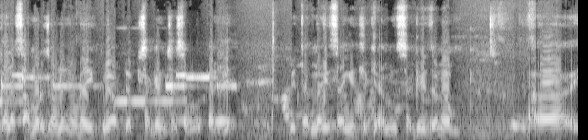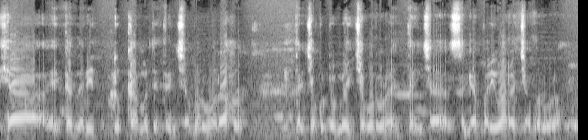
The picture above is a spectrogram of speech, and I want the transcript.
त्याला सामोरं जाणं एवढा एकमेव आपल्या सगळ्यांच्या समोर पर्याय आहे. मी त्यांनाही सांगितलं की आम्ही सगळेजण ह्या एकंदरीत दुःखामध्ये त्यांच्या बरोबर आहोत. त्यांच्या कुटुंबियांच्या बरोबर आहेत. त्यांच्या सगळ्या परिवाराच्या बरोबर आहोत.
